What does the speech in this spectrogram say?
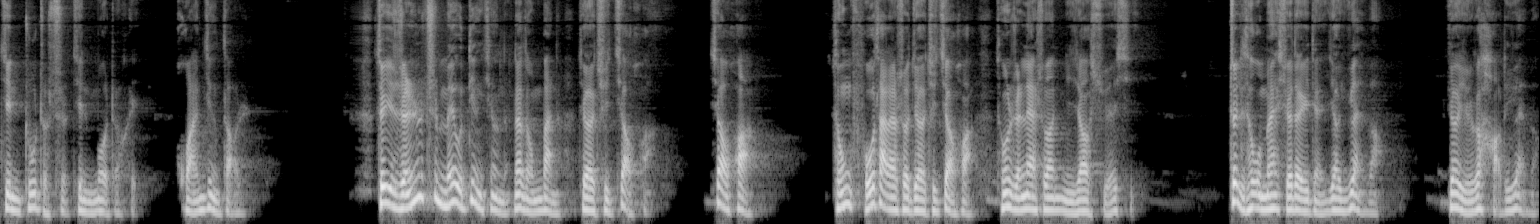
近朱者赤，近墨者黑，环境造人，所以人是没有定性的，那怎么办呢？就要去教化，教化。从菩萨来说，就要去教化；从人来说，你要学习。这里头我们还学到一点，要愿望，要有一个好的愿望，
